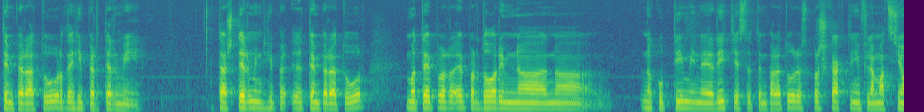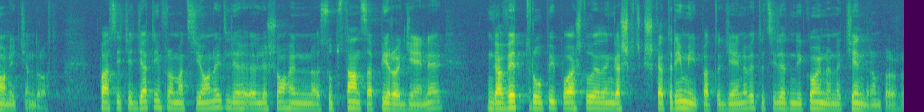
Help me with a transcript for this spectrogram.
temperaturë dhe hipertermi. tash termin temperaturë më tepër e përdorim në në në kuptimin e rritjes të temperaturës për shkak të inflamacionit që ndodh. Pasi që gjatë inflamacionit lëshohen substanca pirogjene nga vetë trupi po ashtu edhe nga shkatërrimi i patogjenëve të cilët ndikojnë në qendrën për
